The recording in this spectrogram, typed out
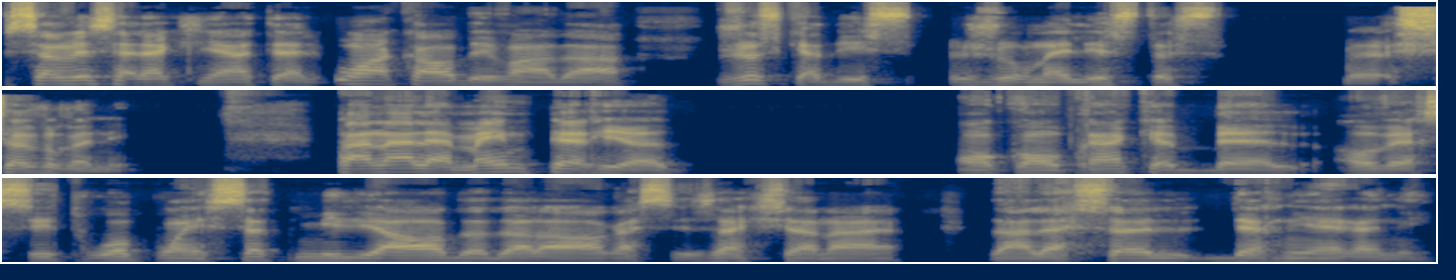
service à la clientèle ou encore des vendeurs jusqu'à des journalistes euh, chevronnés. Pendant la même période, on comprend que Bell a versé 3,7 milliards de dollars à ses actionnaires dans la seule dernière année.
